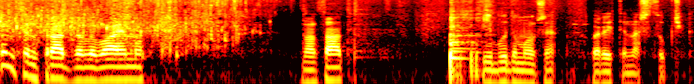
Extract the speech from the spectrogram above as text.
Концентрат заливаємо назад і будемо вже варити наш супчик.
